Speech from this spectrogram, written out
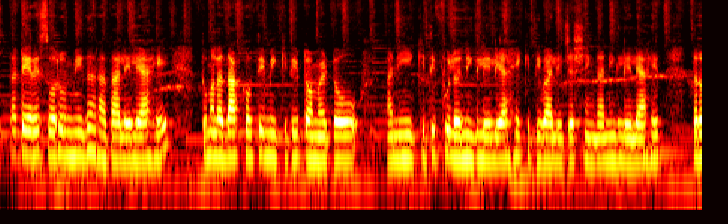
आता टेरेसवरून मी घरात आलेले आहे. तुम्हाला दाखवते मी किती टोमॅटो आणि किती फुलं निघलेली आहे. किती वालीच्या शेंगा निघलेल्या आहेत. तर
